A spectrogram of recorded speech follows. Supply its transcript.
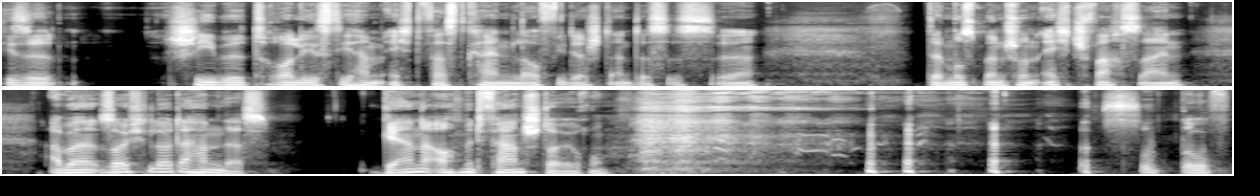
diese Schiebetrolleys, die haben echt fast keinen Laufwiderstand. Das ist, äh, da muss man schon echt schwach sein. Aber solche Leute haben das. Gerne auch mit Fernsteuerung. das ist so doof.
